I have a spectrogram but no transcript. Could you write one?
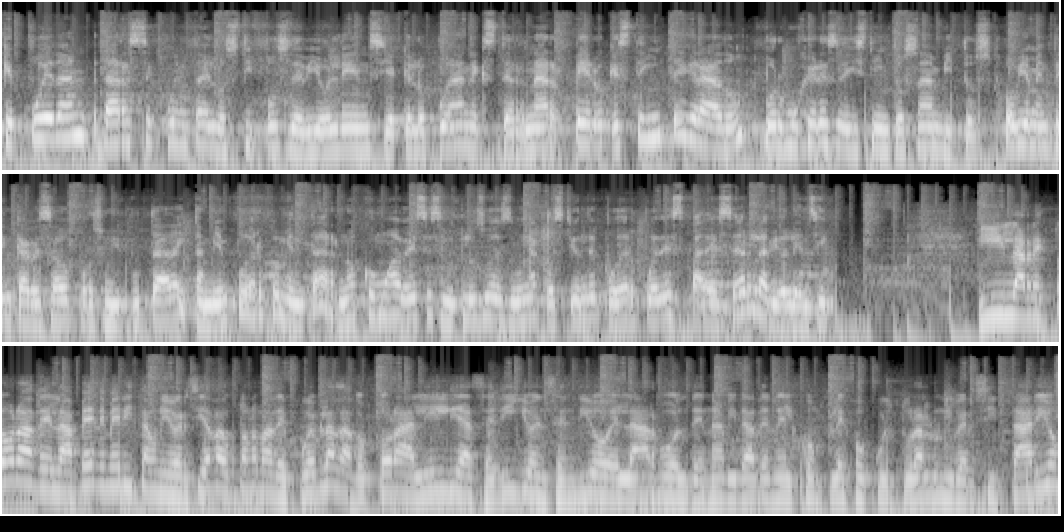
que puedan darse cuenta de los tipos de violencia, que lo puedan externar, pero que esté integrado por mujeres de distintos ámbitos, obviamente encabezado por su diputada y también poder comentar, ¿no? Cómo a veces incluso desde una cuestión de poder puedes padecer la violencia. Y la rectora de la Benemérita Universidad Autónoma de Puebla, la doctora Lilia Cedillo, encendió el árbol de Navidad en el complejo cultural universitario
